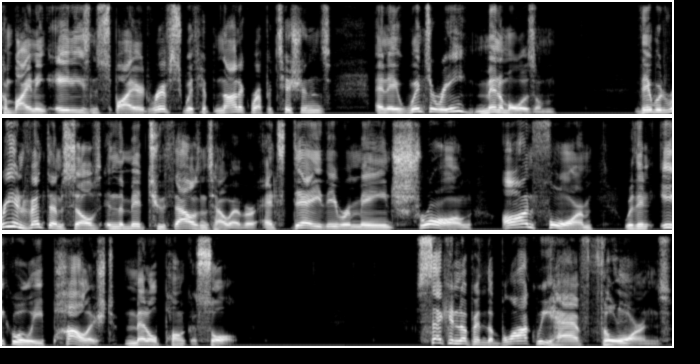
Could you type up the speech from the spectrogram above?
combining 80s inspired riffs with hypnotic repetitions and a wintry minimalism. They would reinvent themselves in the mid 2000s, however, and today they remain strong on form with an equally polished metal punk assault. Second up in the block, we have Thorns.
